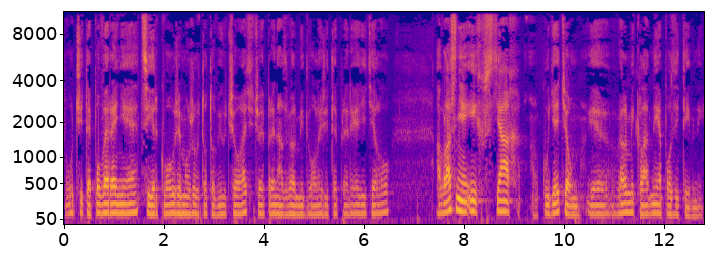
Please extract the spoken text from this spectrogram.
určité poverenie církvou, že môžu toto vyučovať, čo je pre nás veľmi dôležité pre riaditeľov. A vlastne ich vzťah ku deťom je veľmi kladný a pozitívny.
